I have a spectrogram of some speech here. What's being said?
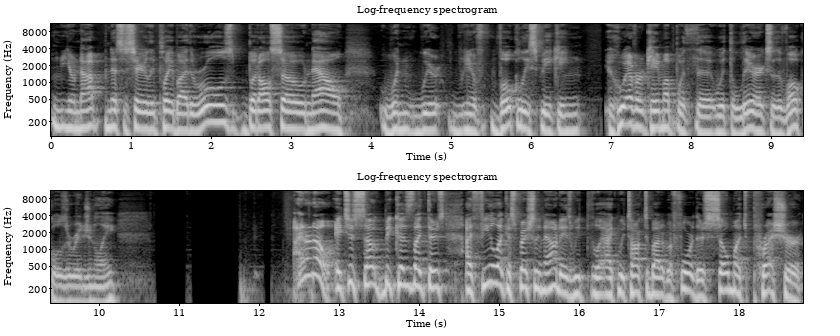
you know not necessarily play by the rules but also now when we're you know vocally speaking whoever came up with the with the lyrics of the vocals originally I don't know. It's just so because like there's I feel like especially nowadays we like we talked about it before there's so much pressure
